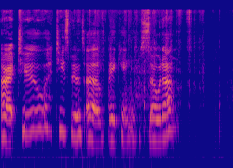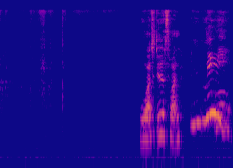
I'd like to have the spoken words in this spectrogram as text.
Alright, two teaspoons of baking soda. Who wants to do this one? Me.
